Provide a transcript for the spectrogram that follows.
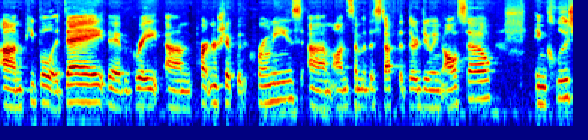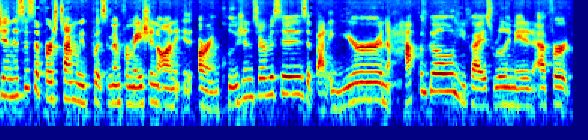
um, people a day. They have a great um, partnership with Cronies um, on some of the stuff that they're doing also. Inclusion, this is the first time we've put some information on our inclusion services. About a year and a half ago, you guys really made an effort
